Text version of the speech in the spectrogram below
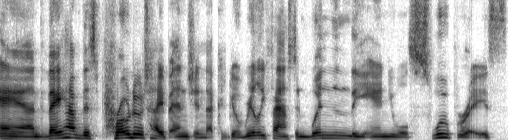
and they have this prototype engine that could go really fast and win the annual swoop race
